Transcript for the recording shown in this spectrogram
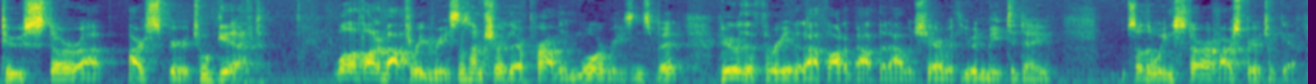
to stir up our spiritual gift? Well, I thought about three reasons. I'm sure there are probably more reasons, but here are the three that I thought about that I would share with you and me today so that we can stir up our spiritual gift.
